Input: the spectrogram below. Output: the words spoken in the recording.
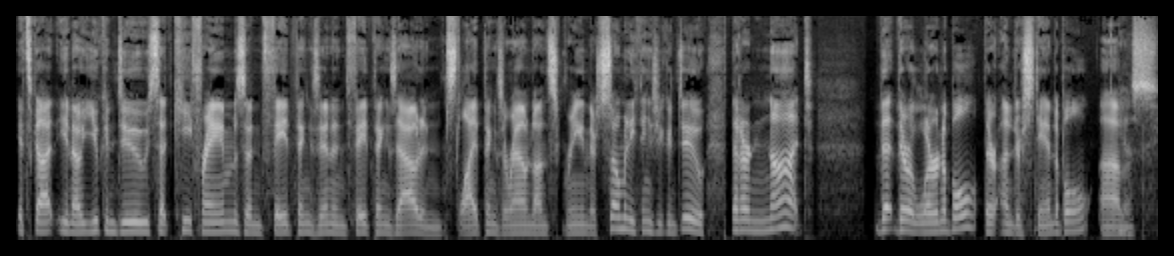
It's got, you know, you can do set keyframes and fade things in and fade things out and slide things around on screen. There's so many things you can do that are not that they're learnable, they're understandable. Um, Yes.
